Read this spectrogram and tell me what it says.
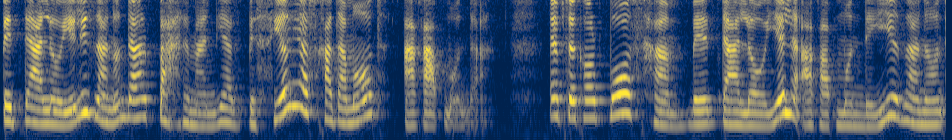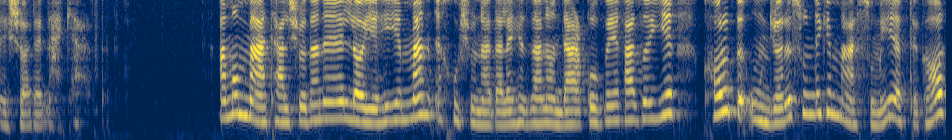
به دلایلی زنان در بهرهمندی از بسیاری از خدمات عقب ماندن. ابتکار باز هم به دلایل عقب ماندگی زنان اشاره نکرد. اما معطل شدن لایحه منع خشونت علیه زنان در قوه قضاییه کارو به اونجا رسونده که معصومه ابتکار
